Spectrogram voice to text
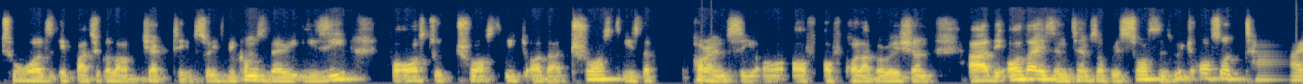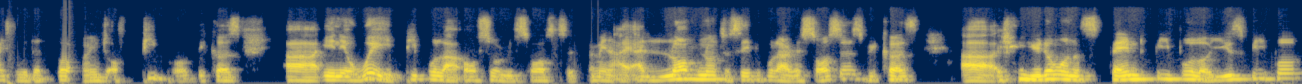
towards a particular objective. So it becomes very easy for us to trust each other. Trust is the currency of, of, of collaboration. Uh, the other is in terms of resources, which also ties with the point of people, because uh, in a way, people are also resources. I mean, I, I love not to say people are resources because uh, you don't want to spend people or use people,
